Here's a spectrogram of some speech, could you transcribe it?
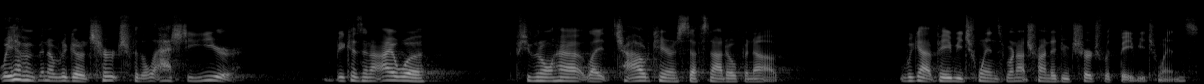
We haven't been able to go to church for the last year because in Iowa, people don't have, like, childcare and stuff's not open up. We got baby twins. We're not trying to do church with baby twins.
